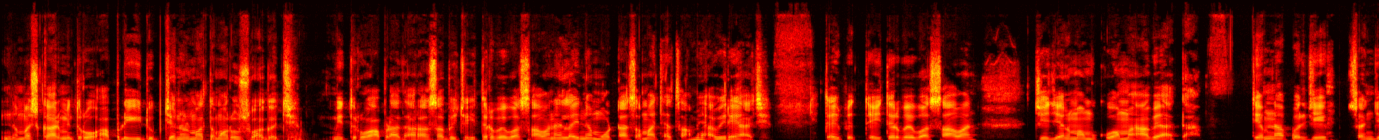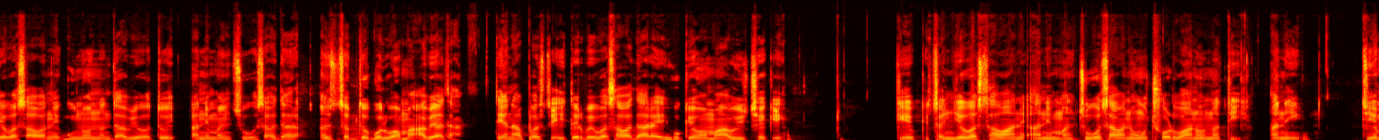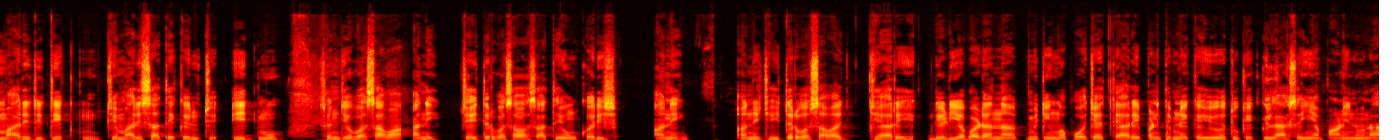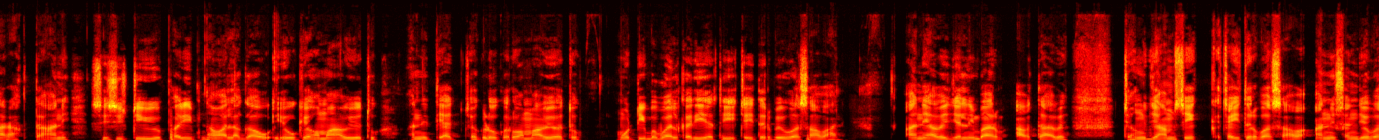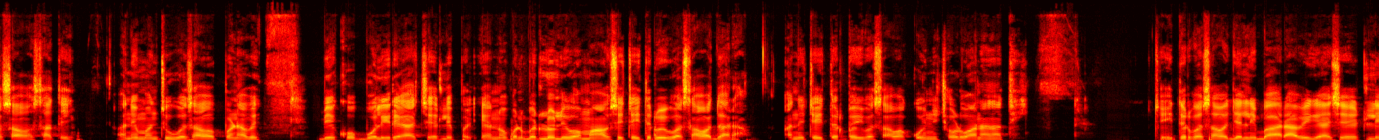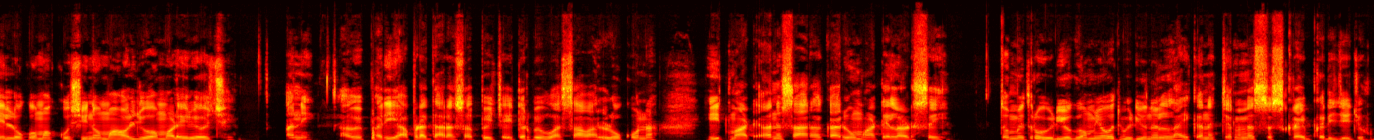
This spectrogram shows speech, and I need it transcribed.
નમસ્કાર મિત્રો, આપણી યુટ્યુબ ચેનલમાં તમારું સ્વાગત છે. મિત્રો, આપણા ધારાસભ્ય ચૈતરભાઈ વસાવાને લઈને મોટા સમાચાર સામે આવી રહ્યા છે. ચૈતરભાઈ વસાવા જે જેલમાં મૂકવામાં આવ્યા હતા, તેમના પર જે સંજય વસાવાને ગુનો નોંધાવ્યો હતો અને મનસુખ વસાવા દ્વારા શબ્દો બોલવામાં આવ્યા હતા, તેના પર ચૈતરભાઈ વસાવા દ્વારા એવું કહેવામાં આવ્યું છે કે કે સંજય વસાવાને અને મનસુખ વસાવાને હું છોડવાનો નથી અને જે મારી રીતે, જે મારી સાથે કર્યું છે, એ જ હું સંજય વસાવા અને ચૈતર વસાવા સાથે હું કરીશ. અને અને ચૈતર વસાવા જ્યારે ડેડિયાપાડાના મિટિંગમાં પહોંચ્યા ત્યારે પણ તેમણે કહ્યું હતું કે ગ્લાસ અહીંયા પાણીનો ના રાખતા અને સીસીટીવી ફરી નવા લગાવો એવું કહેવામાં આવ્યું હતું અને ત્યાં ઝઘડો કરવામાં આવ્યો હતો. મોટી બબાલ કરી હતી ચૈતરભાઈ વસાવા અને હવે જેલની બહાર આવતા હવે જંગ જામશે ચૈતર વસાવા અને સંજય વસાવા સાથે. અને મંચુ વસાવા પણ હવે બે કોપ બોલી રહ્યા છે એટલે એનો પણ બદલો લેવામાં આવશે ચૈતરભાઈ વસાવા દ્વારા. અને ચૈતરભાઈ વસાવા કોઈને છોડવાના નથી. ચૈતર વસાવા જેલની બહાર આવી ગયા છે એટલે લોકોમાં ખુશીનો માહોલ જોવા મળી રહ્યો છે. અને હવે ફરી આપણા ધારાસભ્ય ચૈતરભાઈ વસાવા લોકોના હિત માટે અને સારા કાર્યો માટે લડશે. તો મિત્રો, વીડિયો ગમ્યો હોય તો વિડીયોને લાઇક અને ચેનલને સબસ્ક્રાઈબ કરી દેજો.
